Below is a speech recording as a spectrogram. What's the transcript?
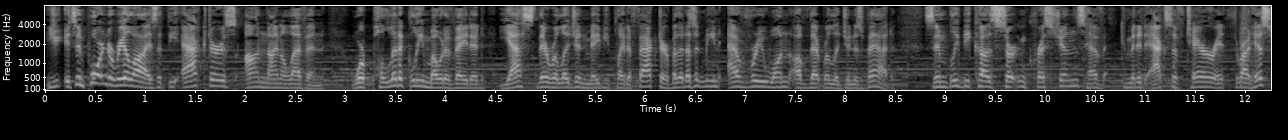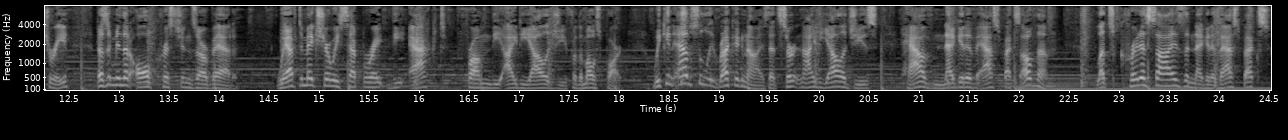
it's important to realize that the actors on 9-11 were politically motivated. Yes, their religion maybe played a factor, but that doesn't mean everyone of that religion is bad. Simply because certain Christians have committed acts of terror throughout history doesn't mean that all Christians are bad. We have to make sure we separate the act from the ideology for the most part. We can absolutely recognize that certain ideologies have negative aspects of them. Let's criticize the negative aspects,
